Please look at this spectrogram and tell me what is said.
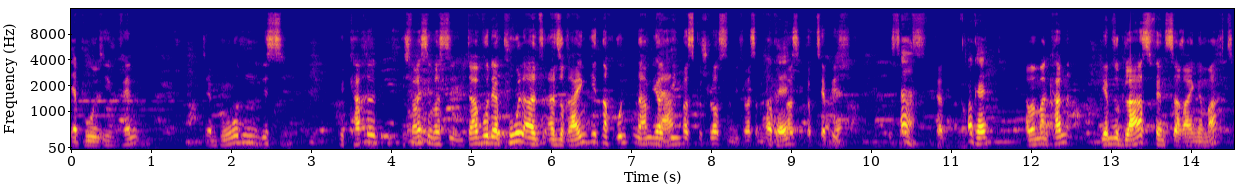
Der Pool. Ne? Die der Boden ist gekachelt. Ich weiß nicht, was die, da wo der Pool also, also reingeht nach unten, haben die halt Ja. irgendwas geschlossen. Ich weiß aber nicht, Okay. was. Ich glaube Teppich ist Ah. das. Keine Ahnung. Okay. Aber man kann, die haben so Glasfenster reingemacht,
